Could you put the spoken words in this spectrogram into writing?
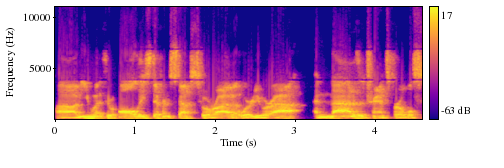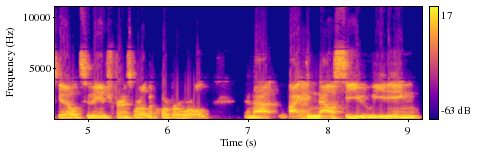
Um, you went through all these different steps to arrive at where you were at, and that is a transferable skill to the insurance world and the corporate world. And that I can now see you leading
